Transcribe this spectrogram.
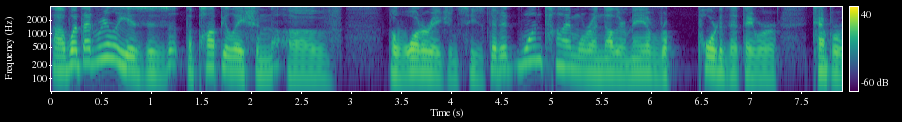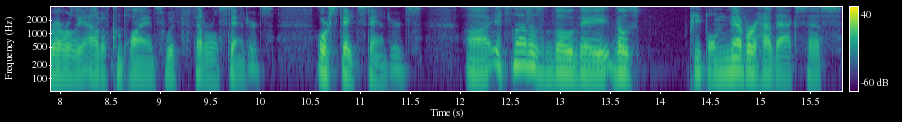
Uh, what that really is, is the population of the water agencies that at one time or another may have reported that they were temporarily out of compliance with federal standards or state standards. Uh, it's not as though they those people never have access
